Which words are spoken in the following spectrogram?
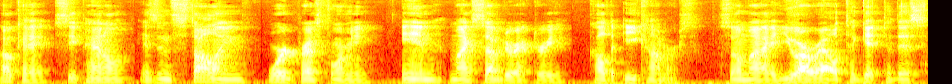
Okay, cPanel is installing WordPress for me in my subdirectory called e-commerce. So my URL to get to this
